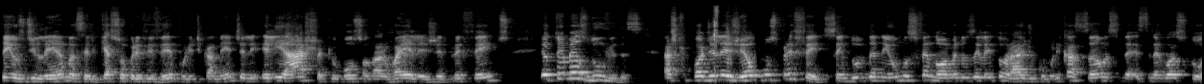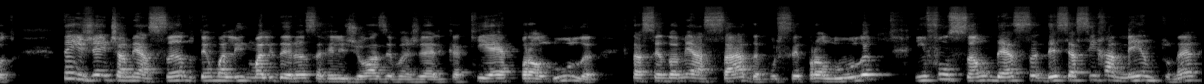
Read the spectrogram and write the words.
tem os dilemas, ele quer sobreviver politicamente, ele, ele acha que o Bolsonaro vai eleger prefeitos. Eu tenho minhas dúvidas. Acho que pode eleger alguns prefeitos, sem dúvida nenhuma, os fenômenos eleitorais de comunicação, esse, esse negócio todo. Tem gente ameaçando, tem uma, uma liderança religiosa evangélica que é pró-Lula, está sendo ameaçada por ser pró-Lula em função dessa, desse acirramento né,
